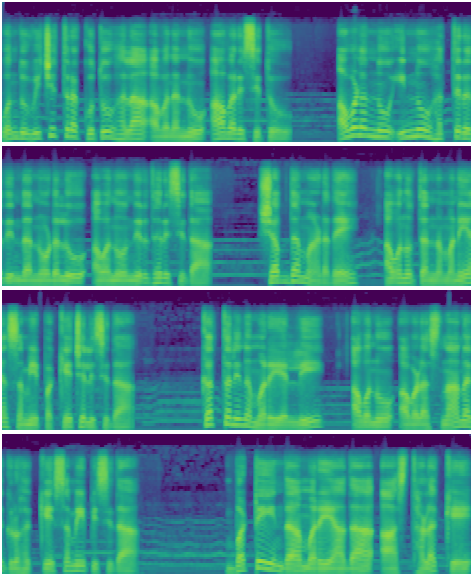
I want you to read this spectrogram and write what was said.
ಒಂದು ವಿಚಿತ್ರ ಕುತೂಹಲ ಅವನನ್ನು ಆವರಿಸಿತು. ಅವಳನ್ನು ಇನ್ನೂ ಹತ್ತಿರದಿಂದ ನೋಡಲು ಅವನು ನಿರ್ಧರಿಸಿದ. ಶಬ್ದ ಮಾಡದೆ ಅವನು ತನ್ನ ಮನೆಯ ಸಮೀಪಕ್ಕೆ ಚಲಿಸಿದ. ಕತ್ತಲಿನ ಮರೆಯಲ್ಲಿ ಅವನು ಅವಳ ಸ್ನಾನಗೃಹಕ್ಕೆ ಸಮೀಪಿಸಿದ. ಬಟ್ಟೆಯಿಂದ ಮರೆಯಾದ ಆ ಸ್ಥಳಕ್ಕೆ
